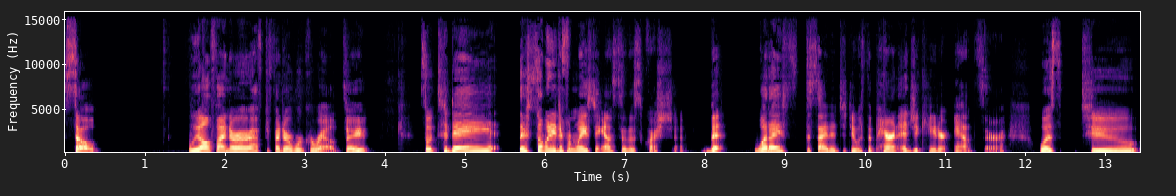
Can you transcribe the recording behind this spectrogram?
So we all find our have to find our workarounds, right? So today there's so many different ways to answer this question. That what I decided to do with the parent educator answer was to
